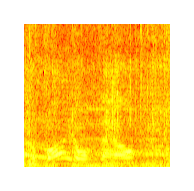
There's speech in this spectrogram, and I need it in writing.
to the final now.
